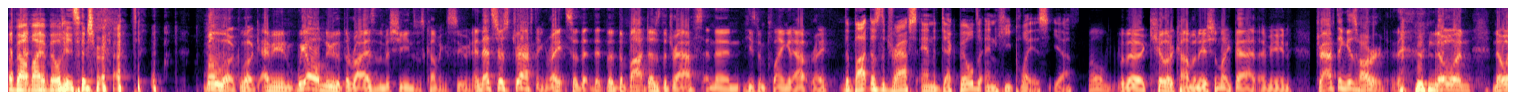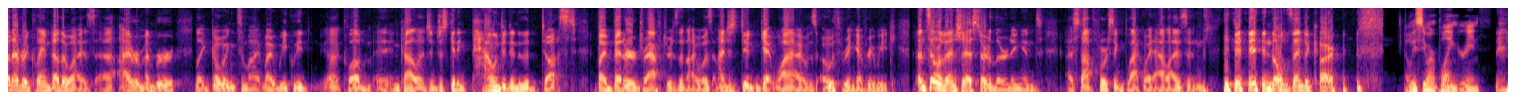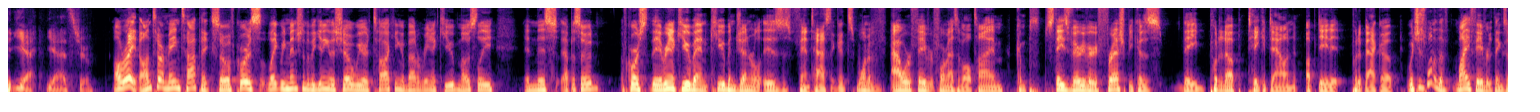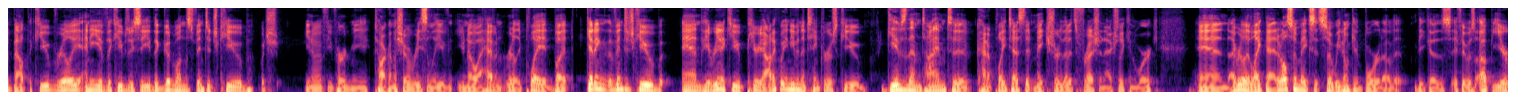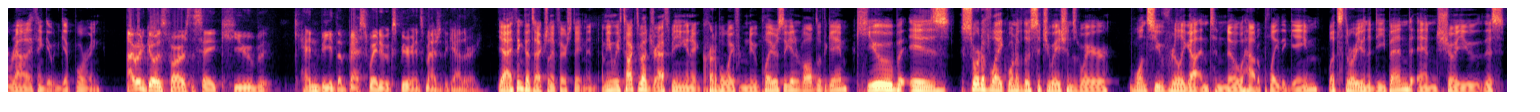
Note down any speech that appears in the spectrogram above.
about my ability to draft. well, look, look. I mean, we all knew that the rise of the machines was coming soon, and that's just drafting, right? So that, that the, the bot does the drafts, and then he's been playing it out, right? The bot does the drafts and the deck build, and he plays. Yeah. Well, with a killer combination like that, I mean, drafting is hard. no one, no one ever claimed otherwise. Uh, I remember like going to my my weekly uh, club in college and just getting pounded into the dust by better drafters than I was, and I just didn't get why I was oathering every week until eventually I started learning and I stopped forcing black white allies in in the old Zendikar. At least you weren't playing green. yeah, yeah, that's true. All right, on to our main topic. So, of course, like we mentioned at the beginning of the show, we are talking about Arena Cube mostly in this episode. Of course, the Arena Cube and Cube in general is fantastic. It's one of our favorite formats of all time. Stays very, very fresh because they put it up, take it down, update it, put it back up, which is one of the my favorite things about the cube. Really, any of the cubes we see, the good ones, vintage cube, which you know, if you've heard me talk on the show recently, you you know I haven't really played, but getting the Vintage Cube and the Arena Cube periodically, and even the Tinkerer's Cube, gives them time to kind of play test it, make sure that it's fresh and actually can work. And I really like that. It also makes it so we don't get bored of it because if it was up year round, I think it would get boring. I would go as far as to say Cube can be the best way to experience Magic the Gathering. Yeah, I think that's actually a fair statement. I mean, we've talked about draft being an incredible way for new players to get involved with the game. Cube is sort of like one of those situations where once you've really gotten to know how to play the game, let's throw you in the deep end and show you this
